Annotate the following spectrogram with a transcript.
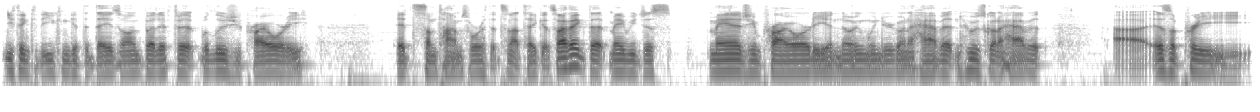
you think that you can get the daze on, but if it would lose you priority, it's sometimes worth it to not take it. So I think that maybe just managing priority and knowing when you're going to have it and who's going to have it uh, is a pretty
